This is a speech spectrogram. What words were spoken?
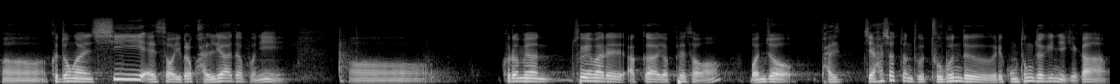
어, 그동안 시에서 이걸 관리하다 보니 어, 그러면 소위 말해 아까 옆에서 먼저 발제하셨던 두, 두 분들이 공통적인 얘기가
